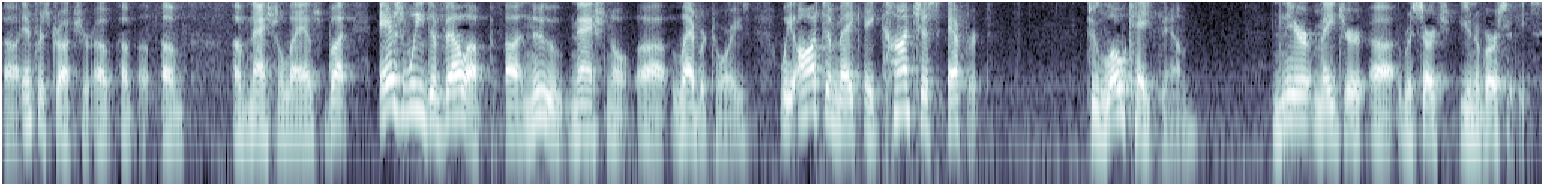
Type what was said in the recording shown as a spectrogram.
uh, infrastructure of, of, of, of, national labs, but as we develop uh, new national uh, laboratories, we ought to make a conscious effort to locate them near major research universities.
